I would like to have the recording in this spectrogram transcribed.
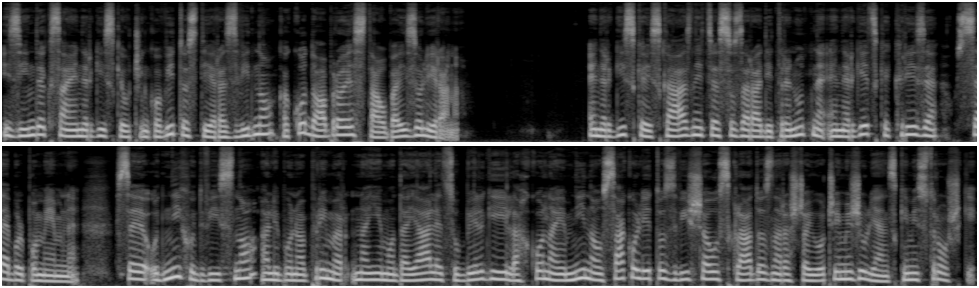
Iz indeksa energijske učinkovitosti je razvidno, kako dobro je stavba izolirana. Energijske izkaznice so zaradi trenutne energetske krize vse bolj pomembne, saj je od njih odvisno, ali bo naprimer najemodajalec v Belgiji lahko najemnino vsako leto zvišal v skladu z naraščajočimi življenjskimi stroški.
